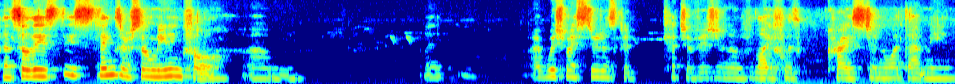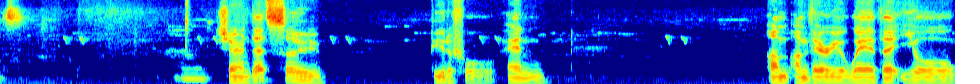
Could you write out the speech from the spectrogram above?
And so these these things are so meaningful. Um, I, I wish my students could catch a vision of life with christ and what that means. Um, Sharon, that's so beautiful, and I'm I'm very aware that your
